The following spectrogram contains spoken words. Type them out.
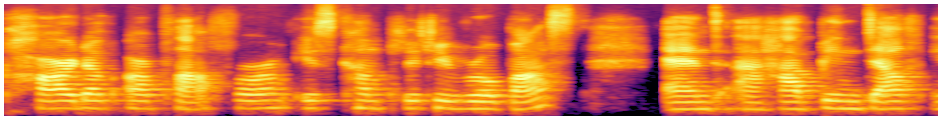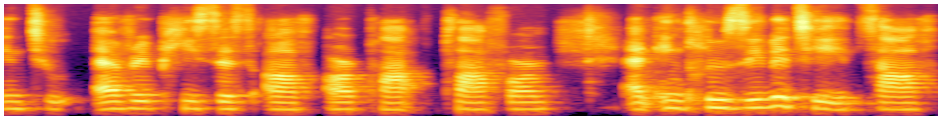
part of our platform is completely robust and uh, have been delved into every pieces of our pl- platform and inclusivity itself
